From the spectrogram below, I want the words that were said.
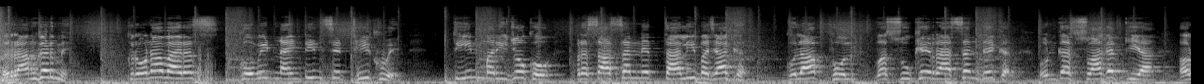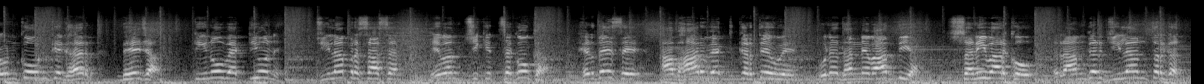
रामगढ़ में कोरोना वायरस कोविड 19 से ठीक हुए तीन मरीजों को प्रशासन ने ताली बजाकर गुलाब फूल व सूखे राशन देकर उनका स्वागत किया और उनको उनके घर भेजा। तीनों व्यक्तियों ने जिला प्रशासन एवं चिकित्सकों का हृदय से आभार व्यक्त करते हुए उन्हें धन्यवाद दिया। शनिवार को रामगढ़ जिला अंतर्गत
